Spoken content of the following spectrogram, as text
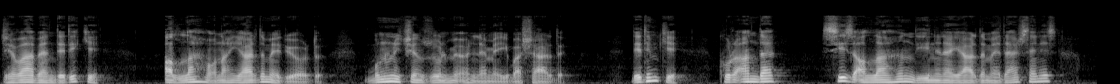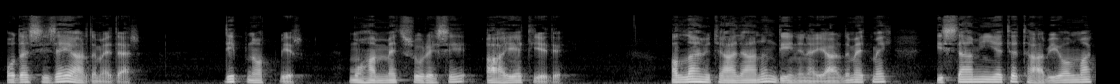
Cevaben dedi ki Allah ona yardım ediyordu. Bunun için zulmü önlemeyi başardı. Dedim ki Kur'an'da siz Allah'ın dinine yardım ederseniz o da size yardım eder. Dipnot 1. Muhammed suresi ayet 7. Allahü Teala'nın dinine yardım etmek, İslamiyete tabi olmak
